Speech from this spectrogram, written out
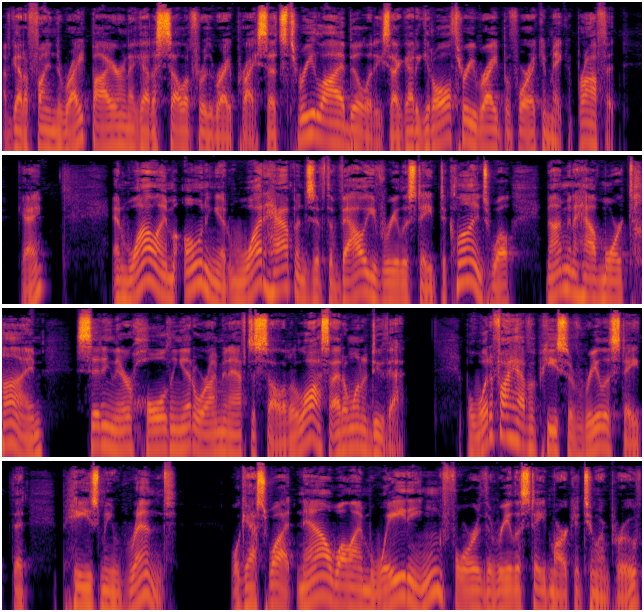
I've got to find the right buyer and I got to sell it for the right price. That's three liabilities. I got to get all three right before I can make a profit. Okay. And while I'm owning it, what happens if the value of real estate declines? Well, now I'm going to have more time sitting there holding it or I'm going to have to sell it at a loss. I don't want to do that. But what if I have a piece of real estate that pays me rent? Well, guess what? Now, while I'm waiting for the real estate market to improve,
